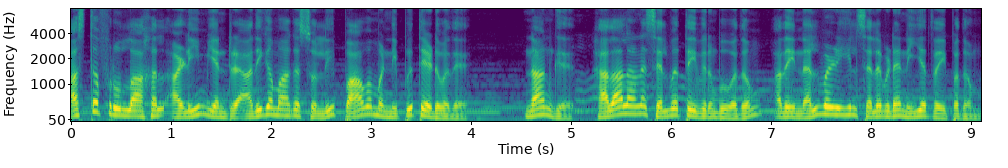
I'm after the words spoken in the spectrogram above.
அஸ்தஃபுருல்லாஹல் அலீம் என்று அதிகமாக சொல்லி பாவ மன்னிப்பு தேடுவது. நான்கு ஹலாலான செல்வத்தை விரும்புவதும் அதை நல்வழியில் செலவிட நீயத் வைப்பதும்.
